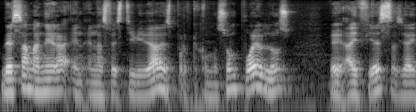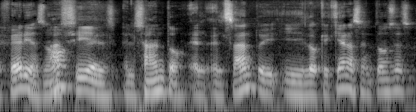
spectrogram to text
de esa manera, en, las festividades, porque como son pueblos, eh, hay fiestas y hay ferias, ¿no? Ah, sí, el, el santo. El, santo y, lo que quieras. Entonces,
